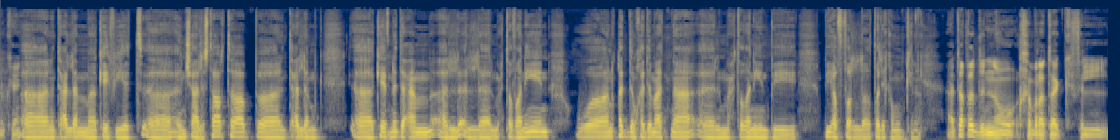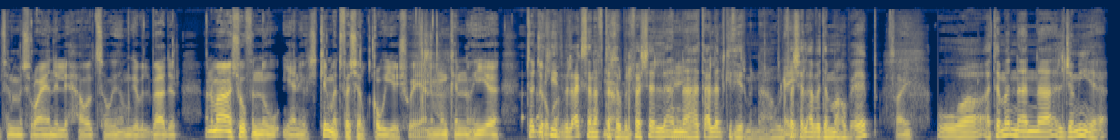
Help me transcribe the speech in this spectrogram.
okay. آه نتعلم كيفية آه إنشاء ال startup آه نتعلم آه كيف ندعم المحتضنين ونقدم خدماتنا المحتضنين بأفضل طريقة ممكنة أعتقد إنه خبرتك في في المشروعين اللي حاولت تسويهم قبل بادر أنا ما أشوف إنه يعني كلمة فشل قوية شوي يعني ممكن إنه هي تجربة أكيد بالعكس أنا أفتخر نعم. بالفشل لأنها أي. تعلمت كثير منها والفشل أي. ابدا ما هو بعيب صحيح وأتمنى أن الجميع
